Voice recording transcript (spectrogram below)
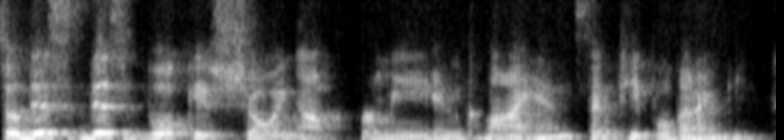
So this this book is showing up for me in clients and people that I meet.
